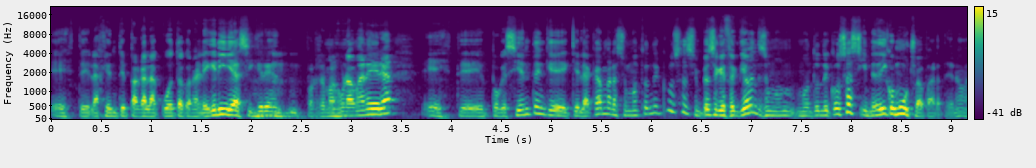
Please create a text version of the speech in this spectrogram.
este, la gente paga la cuota con alegría, si quieren, por llamarlo de alguna manera, este, porque sienten que, la Cámara hace un montón de cosas y pienso que efectivamente hacemos un montón de cosas y me dedico mucho aparte, ¿no?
